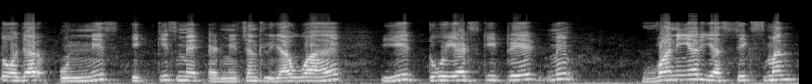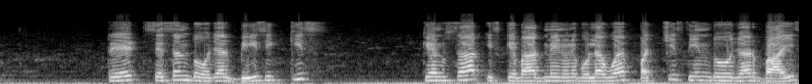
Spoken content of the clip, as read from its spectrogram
2019-21 में एडमिशन लिया हुआ है, ये टू इयर्स की ट्रेड में वन ईयर या सिक्स मंथ ट्रेड सेशन 2020-21 के अनुसार, इसके बाद में इन्होंने बोला हुआ है 25 तीन 2022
